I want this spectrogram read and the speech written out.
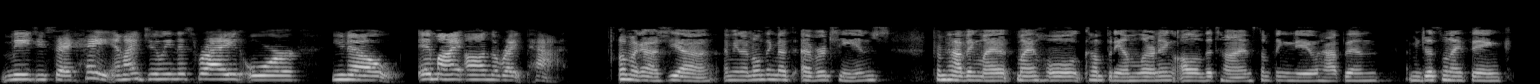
made you say, Hey, am I doing this right? Or, you know, am I on the right path? Oh my gosh, yeah. I mean, I don't think that's ever changed from having my my whole company. I'm learning all of the time. Something new happens. I mean, just when I think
